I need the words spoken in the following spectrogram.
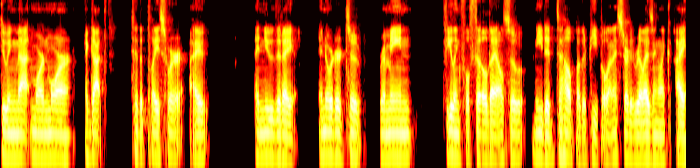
doing that more and more i got to the place where i i knew that i in order to remain feeling fulfilled i also needed to help other people. And i started realizing like i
